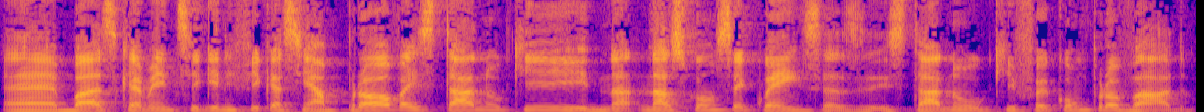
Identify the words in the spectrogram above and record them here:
É, basicamente significa assim: a prova está no que na, nas consequências, está no que foi comprovado.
